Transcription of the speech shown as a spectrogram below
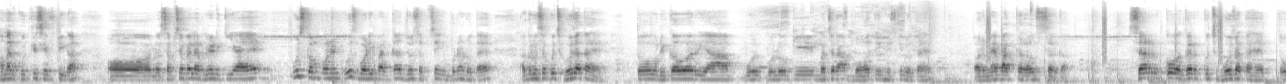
हमारे खुद की सेफ्टी का और सबसे पहले अपग्रेड किया है उस कंपोनेंट उस बॉडी पार्ट का जो सबसे इम्पोर्टेंट होता है। अगर उसे कुछ हो जाता है तो रिकवर या आप बोल, बोलो कि बचना बहुत ही मुश्किल होता है। और मैं बात कर रहा हूँ सर का। सर को अगर कुछ हो जाता है तो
